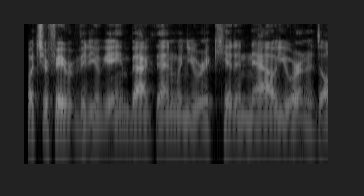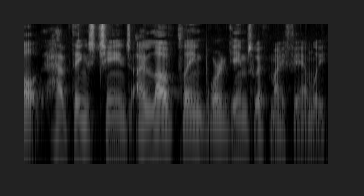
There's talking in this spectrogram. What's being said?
what's your favorite video game? Back then when you were a kid and now you are an adult, have things changed? I love playing board games with my family.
